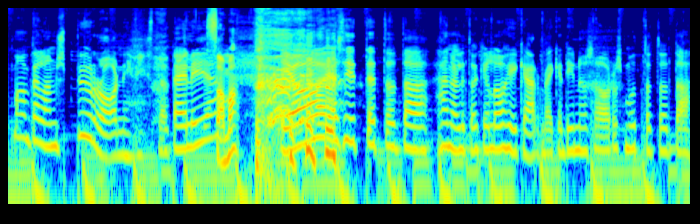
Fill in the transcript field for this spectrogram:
Sitten mä oon pelannut Spyro-nimistä peliä. Sama. Joo, ja sitten tota, hän oli toki lohikärme eikä dinosaurus, mutta tota,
